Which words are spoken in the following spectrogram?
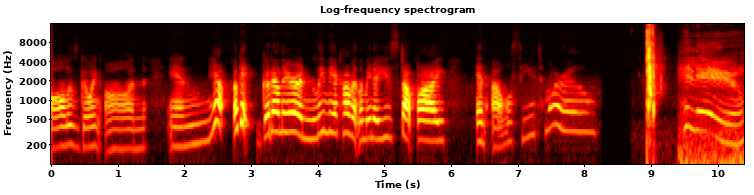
all is going on. And yeah, okay, go down there and leave me a comment. Let me know you stopped by, and I will see you tomorrow. Hello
